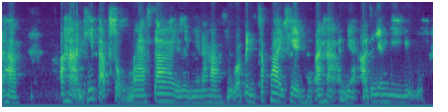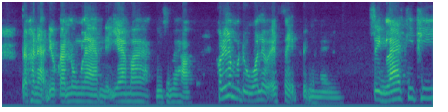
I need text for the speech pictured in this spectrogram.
นะคะอาหารที่แบบส่งแมสได้อะไรเงี้ยนะคะหรือว่าเป็น supply chain ของอาหารเนี่ยอาจจะยังดีอยู่ แต่ขณะเดียวกันโรงแรมเนี่ยแย่มากนี่ใช่ไหมคะคราวนี้เรามาดูว่า real estate เป็นยังไง สิ่งแรกที่พี่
